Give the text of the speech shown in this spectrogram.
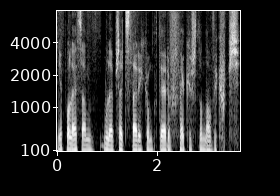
nie polecam ulepszać starych komputerów, jak już to nowy kupić.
